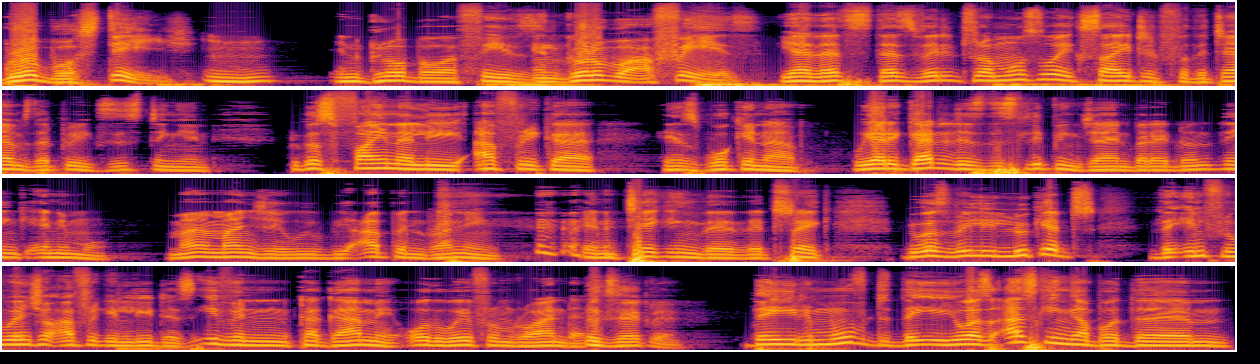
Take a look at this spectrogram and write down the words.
global stage Mhm. In global affairs. in global affairs. Yeah, that's that's very true. I'm also excited for the times that we're existing in because finally Africa has woken up. We are regarded as the sleeping giant, but I don't think anymore. my manje will be up and running and taking the, the trek. Because really, look at the influential African leaders, even Kagame, all the way from Rwanda. Exactly. They removed. They, he was asking about the um,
